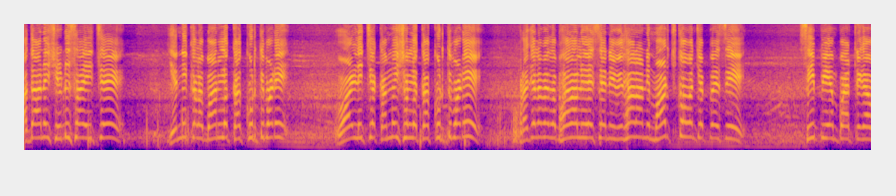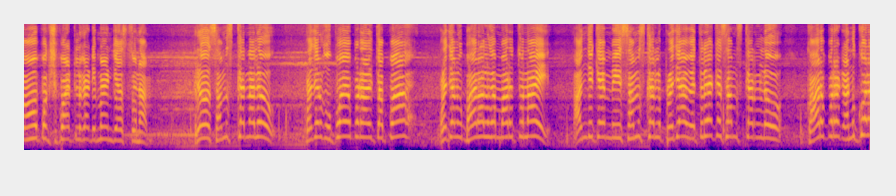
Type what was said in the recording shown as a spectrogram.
అదాని షెడ్డు సాయి ఇచ్చే ఎన్నికల బాండ్లు కక్కుర్తిపడి వాళ్ళు ఇచ్చే కమిషన్లు కక్కుర్తిపడి ప్రజల మీద భారాలు వేసే నీ విధానాన్ని మార్చుకోమని చెప్పేసి సిపిఎం పార్టీగా వామపక్ష పార్టీలుగా డిమాండ్ చేస్తున్నాం. ఈరోజు సంస్కరణలు ప్రజలకు ఉపయోగపడాలి తప్ప ప్రజలకు భారాలుగా మారుతున్నాయి. అందుకే మీ సంస్కరణలు ప్రజా వ్యతిరేక సంస్కరణలు కార్పొరేట్ అనుకూల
